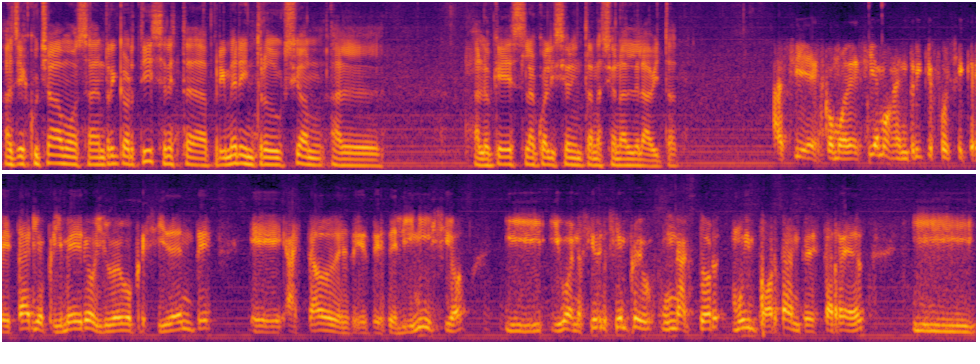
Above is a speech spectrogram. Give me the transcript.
Allí escuchábamos a Enrique Ortiz en esta primera introducción al, a lo que es la Coalición Internacional del Hábitat. Así es, como decíamos, Enrique fue secretario primero y luego presidente, eh, ha estado desde, el inicio. Y, bueno, siendo siempre un actor muy importante de esta red. Y,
